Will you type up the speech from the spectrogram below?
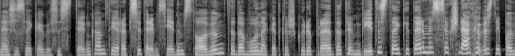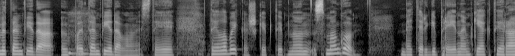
Mes visą laiką, jeigu susitinkam, tai ir apsitarėm, sėdim, stovim, tada būna, kad kažkuri pradeda tampytis, ta kita ir mes tiesiog šnekamės, taip abi tampydavomės. Tai, tai labai kažkaip taip, nu, smagu bet irgi prieinam, kiek tai yra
